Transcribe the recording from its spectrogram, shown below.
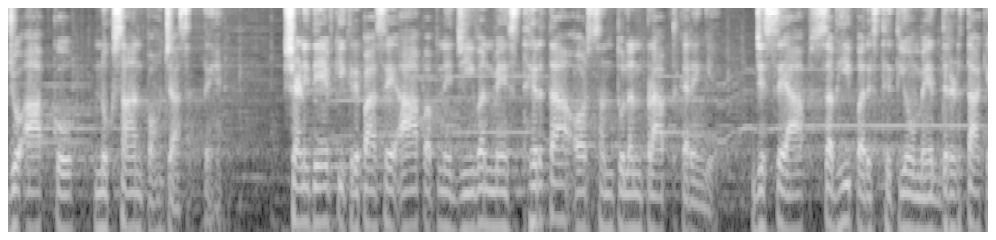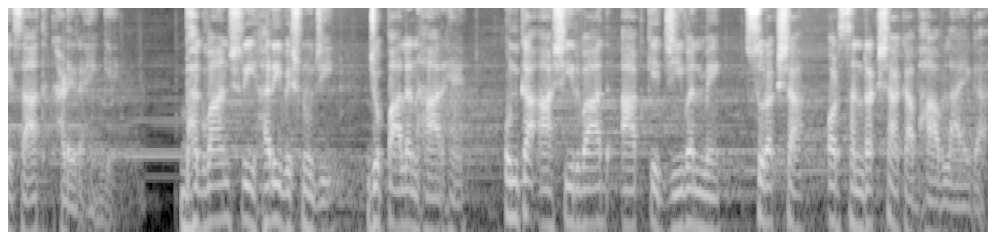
जो आपको नुकसान पहुँचा सकते हैं। शनिदेव की कृपा से आप अपने जीवन में स्थिरता और संतुलन प्राप्त करेंगे, जिससे आप सभी परिस्थितियों में दृढ़ता के साथ खड़े रहेंगे। भगवान श्री हरि विष्णु जी, जो पालनहार हैं, उनका आशीर्वाद आपके जीवन में सुरक्षा और संरक्षा का भाव लाएगा।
